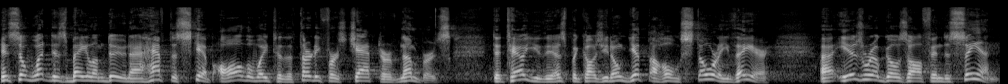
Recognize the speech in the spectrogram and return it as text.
And so, what does Balaam do? Now, I have to skip all the way to the 31st chapter of Numbers to tell you this because you don't get the whole story there. Uh, Israel goes off into sin.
